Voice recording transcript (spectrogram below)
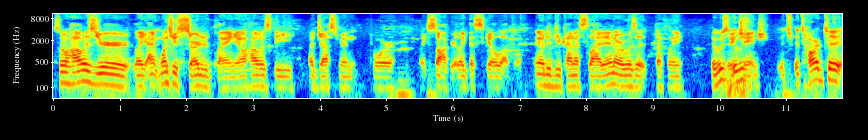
so how is your like once you started playing? You know, how was the adjustment for like soccer, like the skill level? You know, did you kind of slide in, or was it definitely It a was it big was change? it's it's hard to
